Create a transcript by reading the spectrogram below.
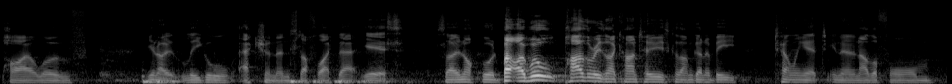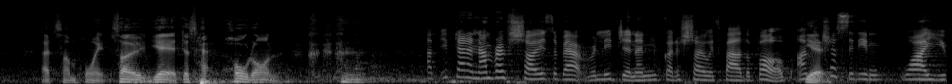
pile of you know legal action and stuff like that. Yes, so not good. But I will. Part of the reason I can't tell you is because I'm going to be telling it in another form at some point. So yeah, just ha- hold on. Um, you've done a number of shows about religion and you've got a show with Father Bob. I'm Yeah. interested in why you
